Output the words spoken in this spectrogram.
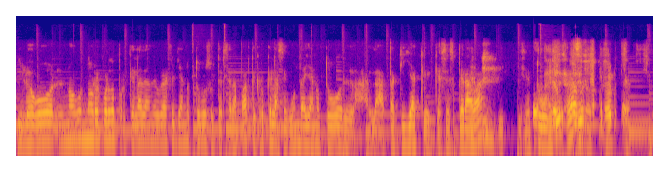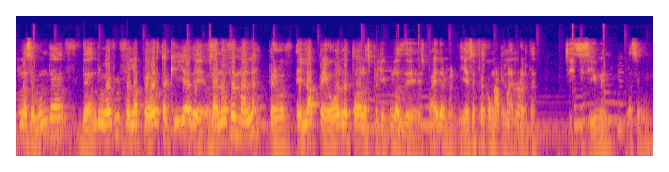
Y luego no, no recuerdo por qué la de Andrew Garfield ya no tuvo su tercera parte. Creo que la segunda ya no tuvo la, la taquilla que, que se esperaba y, y se tuvo la, taquilla. la segunda de Andrew Garfield fue la peor taquilla de. O sea, no fue mala, pero es la peor de todas las películas de Spider-Man. Y ese fue como ¿A que la poco? alerta. Sí, sí, sí, men, la segunda.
